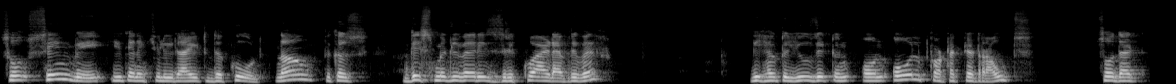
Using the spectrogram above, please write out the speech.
So same way you can actually write the code. Now because this middleware is required everywhere we have to use it on, on all protected routes so that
